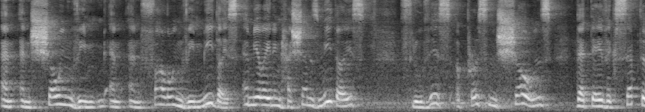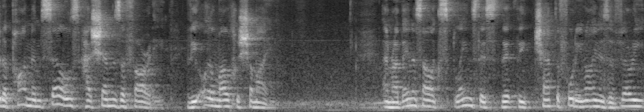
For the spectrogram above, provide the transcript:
and and showing the and and following the midas, emulating Hashem's midas, through this a person shows that they've accepted upon themselves Hashem's authority, the oil malchus shamayim. And Rabbeinu Zal explains this that the chapter forty nine is a very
